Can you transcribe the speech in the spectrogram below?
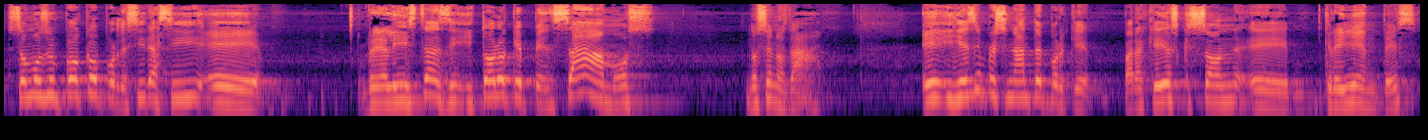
somos un poco, por decir así, eh, realistas y, y todo lo que pensábamos no se nos da? Y es impresionante porque para aquellos que son eh, creyentes,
